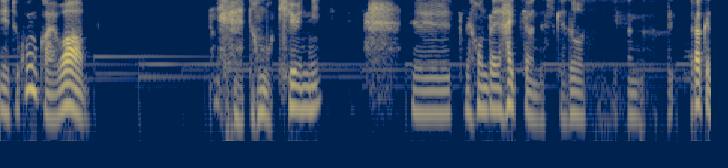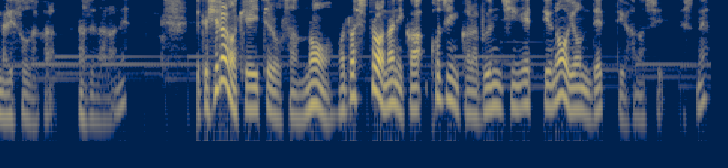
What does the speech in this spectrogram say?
えっ、ー、と、今回は、えっ、ー、と、もう急に えっと、本題に入っちゃうんですけど、時間が長くなりそうだから、なぜならね。えっと、平野啓一郎さんの私とは何か個人から文人へっていうのを読んでっていう話ですね。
